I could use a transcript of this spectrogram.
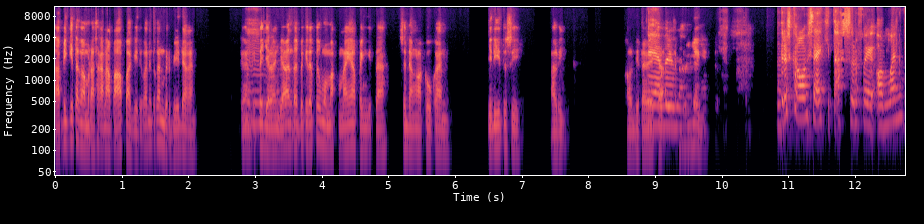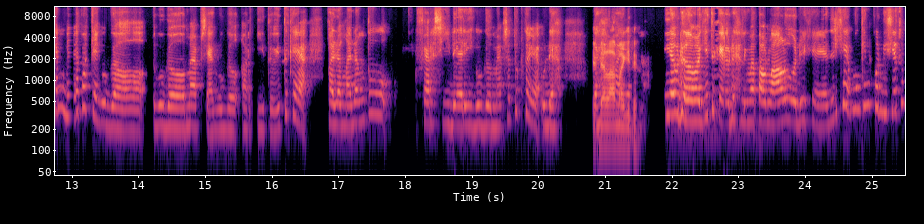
tapi kita nggak merasakan apa-apa gitu kan. Itu kan berbeda kan dengan kita jalan-jalan tapi kita tuh memaknai apa yang kita sedang lakukan. Jadi itu sih paling kalau di PWK yeah, gitu Terus kalau misalnya kita survei online kan biasa pakai Google Google Maps ya, Google Earth gitu. Itu kayak kadang-kadang tuh versi dari Google Maps itu kayak udah udah lama gitu Iya udah lama gitu kayak udah lima tahun lalu udah kayak jadi kayak mungkin kondisinya tuh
